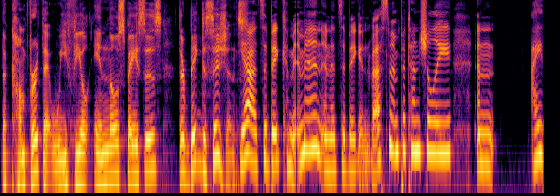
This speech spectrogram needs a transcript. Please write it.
the comfort that we feel in those spaces. They're big decisions. Yeah, it's a big commitment and it's a big investment potentially. And I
